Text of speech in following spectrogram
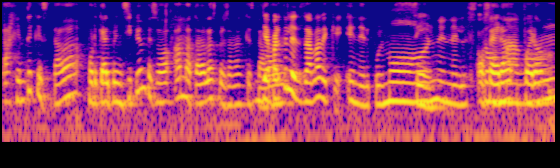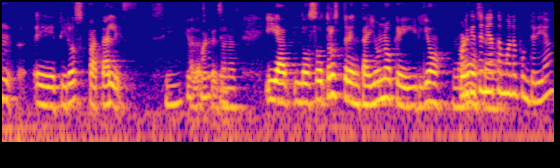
A, gente que estaba, porque al principio empezó a matar a las personas que estaban. Y aparte les daba de que en el pulmón, en el estómago. O sea, eran, fueron eh, tiros fatales. Sí, qué a las personas. Y a los otros 31 que hirió. ¿no? ¿Por qué tenía tan buena puntería?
